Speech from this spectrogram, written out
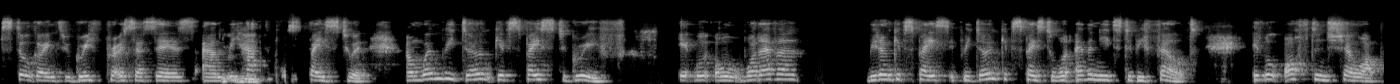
still going through grief processes and mm-hmm. we have to give space to it. And when we don't give space to grief, it will, or whatever we don't give space, if we don't give space to whatever needs to be felt, it will often show up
